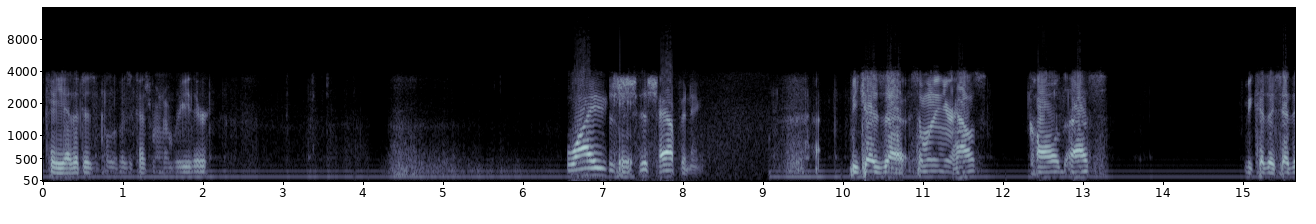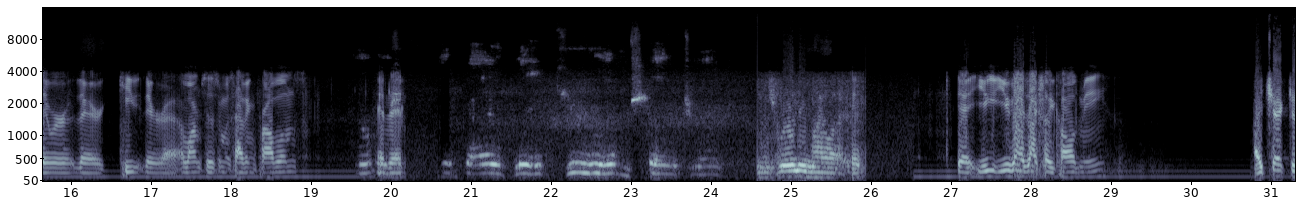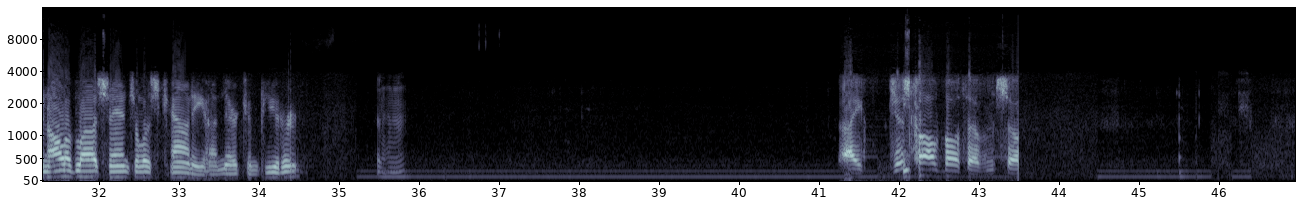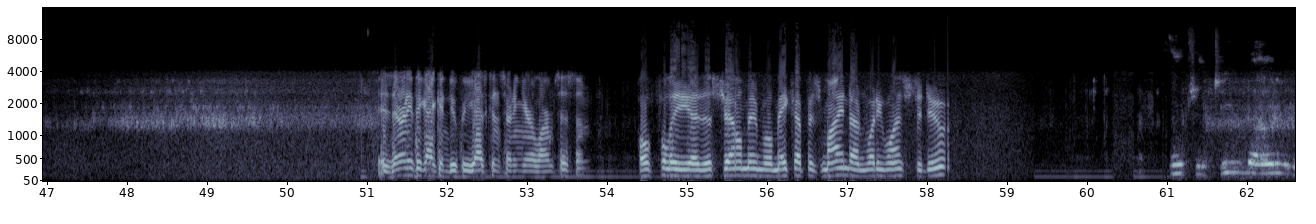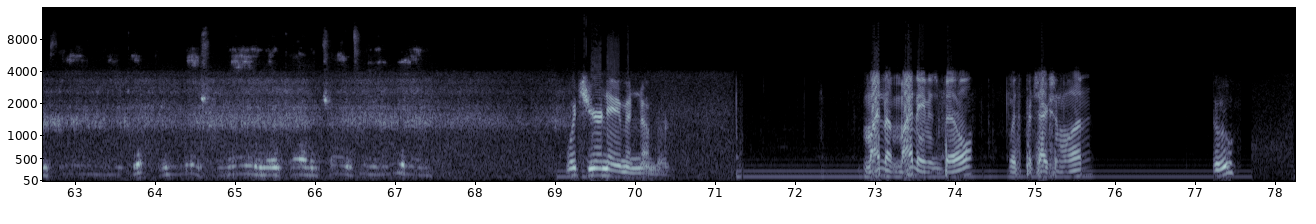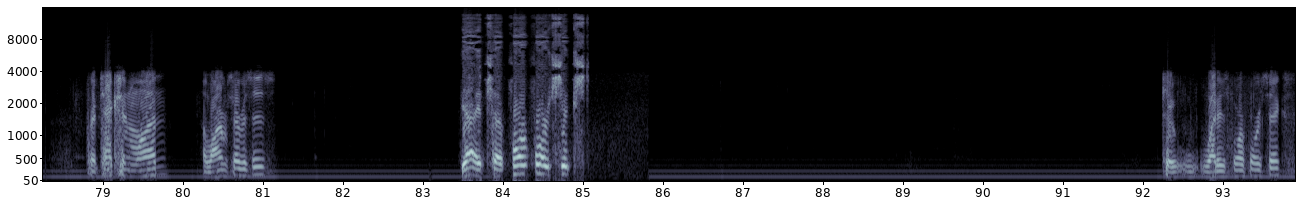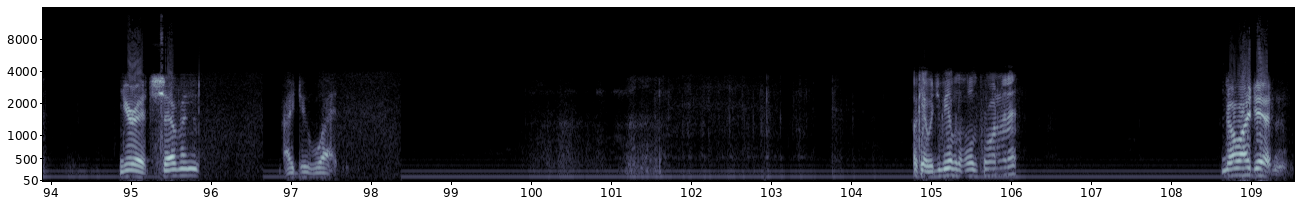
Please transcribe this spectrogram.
Okay, yeah, that doesn't pull up as a customer number either. Why is this happening? Because uh, someone in your house called us because they said they were their key their uh, alarm system was having problems, and then The guy who played Q on Star Trek. It's ruining my life. yeah, you you guys actually called me. I checked in all of Los Angeles County on their computer. hmm I just called both of them, so. Is there anything I can do for you guys concerning your alarm system? Hopefully, uh, this gentleman will make up his mind on what he wants to do. It's a two dollar thing. From yesterday and they're trying to charge me again. What's your name and number? My my name is Bill with Protection One. Who? Protection One Alarm Services. Yeah, it's uh, 446. Okay, what is four four six? You're at 7. I do what? Okay, would you be able to hold for one minute? No, I didn't.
